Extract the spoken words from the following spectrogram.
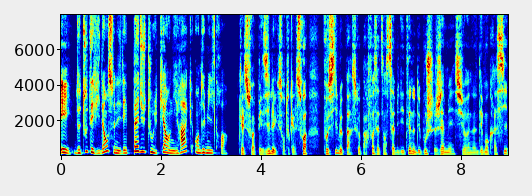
Et de toute évidence, ce n'était pas du tout le cas en Irak en 2003 qu'elle soit paisible et surtout qu'elle soit possible parce que parfois cette instabilité ne débouche jamais sur une démocratie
